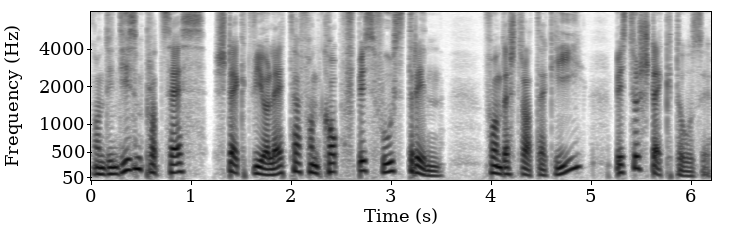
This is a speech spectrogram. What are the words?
Und in diesem Prozess steckt Violetta von Kopf bis Fuß drin, von der Strategie bis zur Steckdose.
